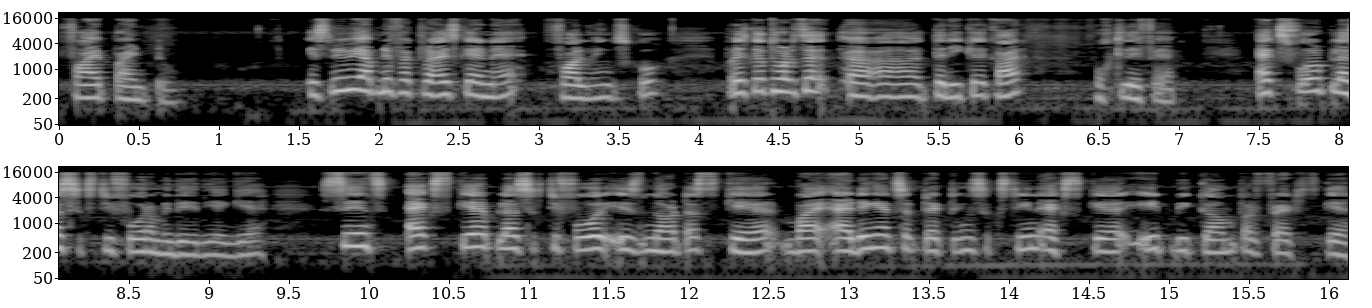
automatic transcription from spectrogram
फाइव पॉइंट टू इसमें भी आपने फैक्टराइज करना है फॉलोइंग्स को, पर इसका थोड़ा सा तरीक़ाकार मुख्तलिफ़ है। X four plus sixty four हमें दे दिया गया है। Since X square plus sixty four is not a square by adding and subtracting sixteen X square it become perfect square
